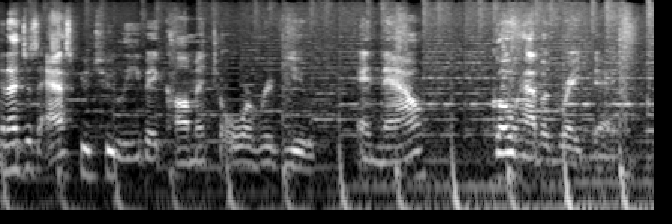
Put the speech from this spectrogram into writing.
and I just ask you to leave a comment or review. And now, go have a great day.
